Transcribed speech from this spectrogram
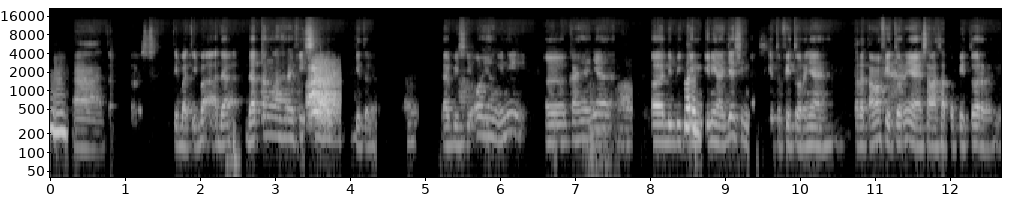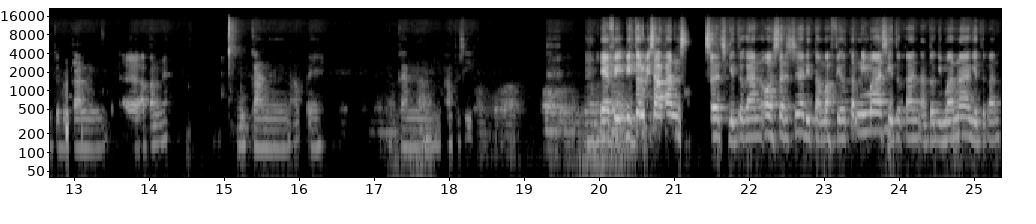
Hmm. Nah, terus tiba-tiba ada datanglah revisi gitu. Revisi, oh yang ini uh, kayaknya uh, dibikin gini aja sih mas, gitu fiturnya. Terutama fiturnya ya, salah satu fitur itu bukan uh, apa namanya? Bukan apa ya? Bukan apa sih? Ya fitur misalkan search gitu kan, oh searchnya ditambah filter nih mas gitu kan, atau gimana gitu kan.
